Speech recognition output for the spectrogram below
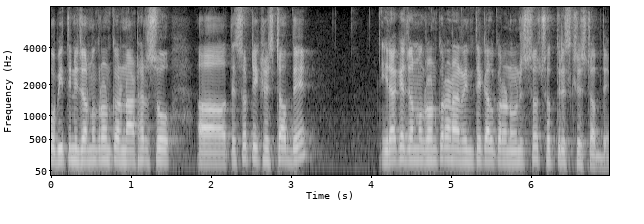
কবি, তিনি জন্মগ্রহণ করেন আঠারোশো তেষট্টি খ্রিস্টাব্দে। ইরাকে জন্মগ্রহণ করেন আর ইন্তেকাল করেন উনিশশো ছত্রিশ খ্রিস্টাব্দে।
